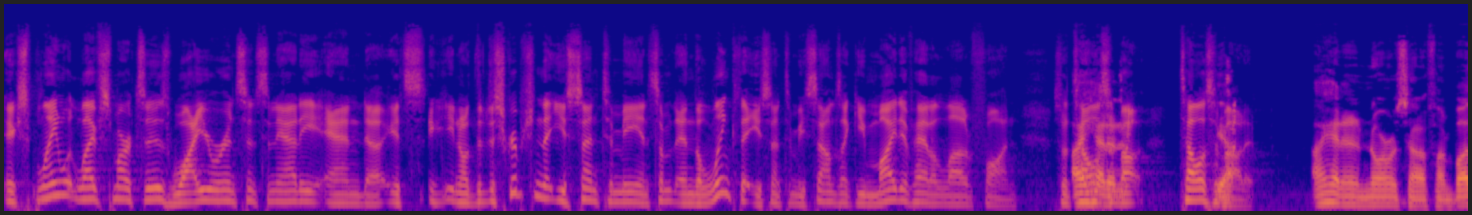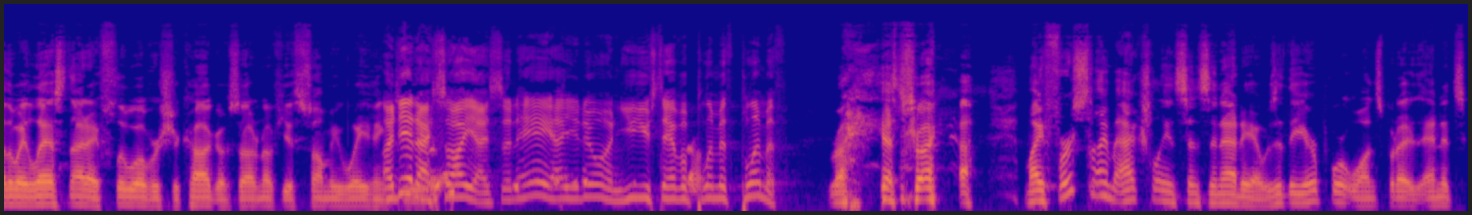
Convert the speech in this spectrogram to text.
explain what Life Smarts is, why you were in Cincinnati, and uh, it's you know the description that you sent to me and some and the link that you sent to me sounds like you might have had a lot of fun. So tell us an- about tell us yeah. about it. I had an enormous amount of fun. By the way, last night I flew over Chicago, so I don't know if you saw me waving. I did. I saw you. I said, "Hey, how you doing? You used to have a Plymouth Plymouth." Right, that's right. My first time actually in Cincinnati. I was at the airport once, but I, and it's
